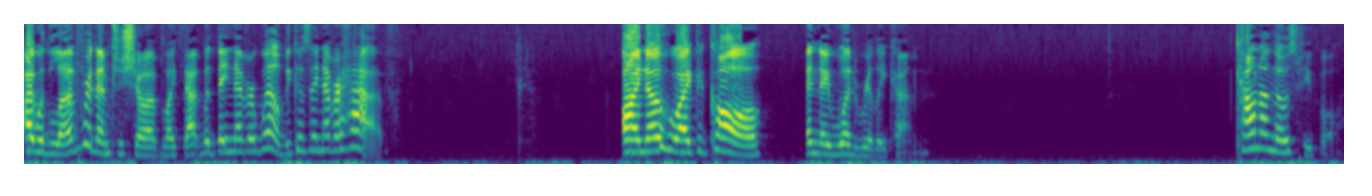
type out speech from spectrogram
I would love for them to show up like that, but they never will because they never have. I know who I could call, and they would really come. Count on those people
